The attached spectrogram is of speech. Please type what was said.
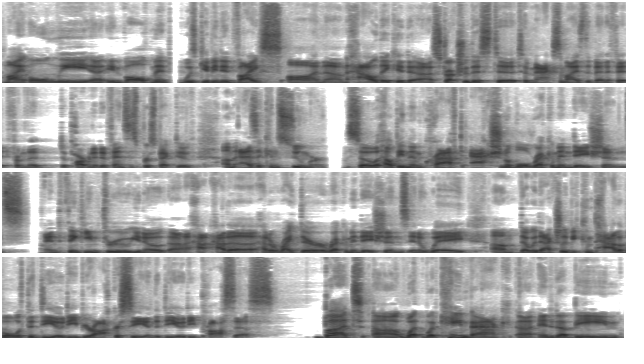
My only uh, involvement was giving advice on um, how they could uh, structure this to, to maximize the benefit from the Department of Defense's perspective um, as a consumer. So helping them craft actionable recommendations and thinking through, you know, uh, how, how, to how to write their recommendations in a way um, that would actually be compatible with the DoD bureaucracy and the DoD process. But uh, what what came back uh, ended up being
